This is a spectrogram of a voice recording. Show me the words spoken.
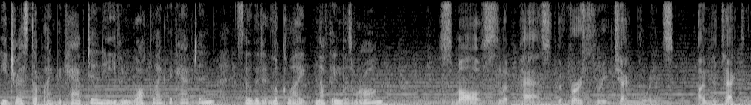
He dressed up like the captain, he even walked like the captain so that it looked like nothing was wrong. Smalls slipped past the first three checkpoints undetected.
